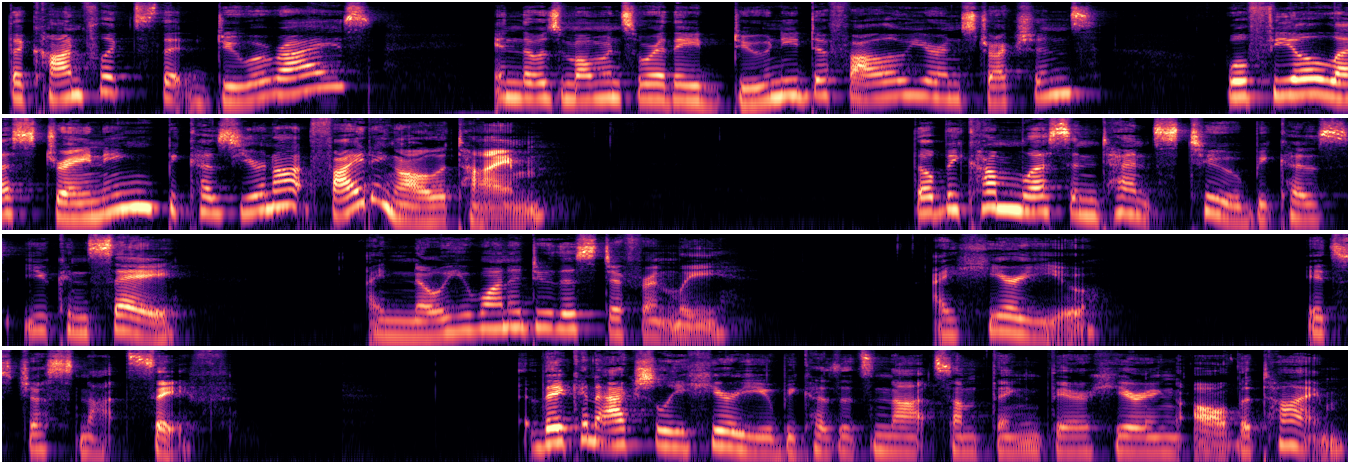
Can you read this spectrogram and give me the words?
the conflicts that do arise in those moments where they do need to follow your instructions will feel less draining because you're not fighting all the time. They'll become less intense too because you can say, I know you want to do this differently. I hear you. It's just not safe. They can actually hear you because it's not something they're hearing all the time.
